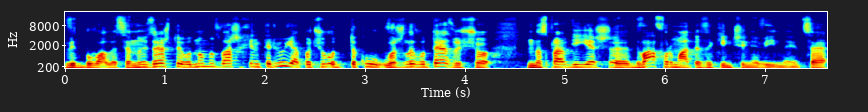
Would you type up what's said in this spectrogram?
відбувалася. Ну і зрештою, в одному з ваших інтерв'ю я почув таку важливу тезу, що насправді є ж два формати закінчення війни: це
